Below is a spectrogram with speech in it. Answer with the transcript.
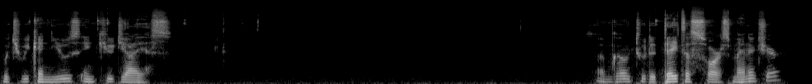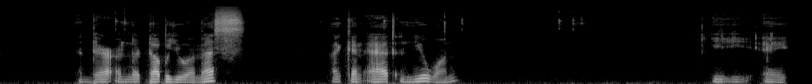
which we can use in QGIS. So I'm going to the data source manager and there under WMS I can add a new one EEA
